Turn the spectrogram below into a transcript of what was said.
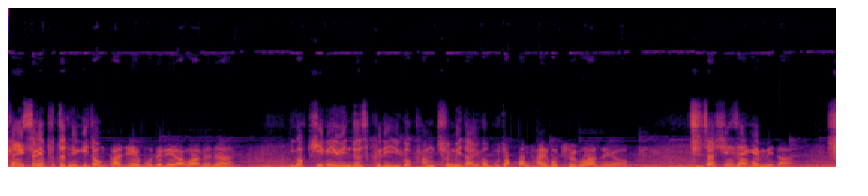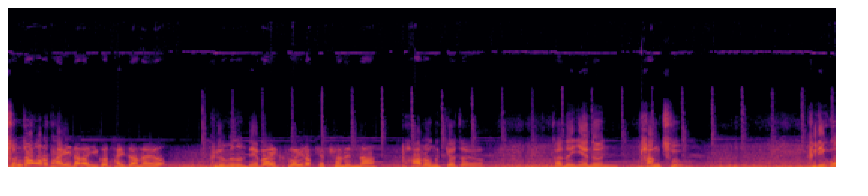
페이스리프트 되기 전까지의 모델이라고 하면은 이거 기비 윈드스크린 이거 강추입니다. 이거 무조건 달고 출고하세요. 진짜 신세계입니다. 순정으로 다니다가 이거 달잖아요? 그러면은 내 바이크가 이렇게 편했나? 바로 느껴져요. 그러니까는 얘는 강추. 그리고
